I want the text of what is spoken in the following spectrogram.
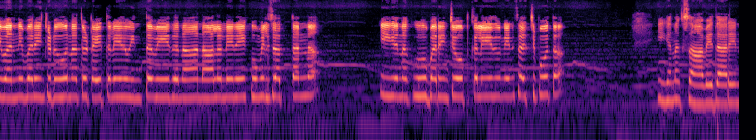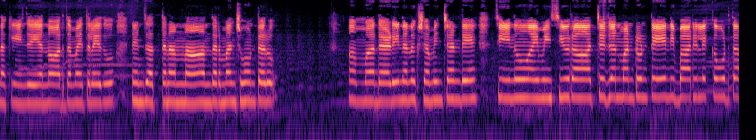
ఇవన్నీ భరించుడు నాతో అయితలేదు ఇంత వేదన. నాలో నేనే కుమిలి చత్తన్నా. ఇక నాకు భరించే ఓపిక లేదు. నేను చచ్చిపోతా. ఇక నాకు సావేదారి నాకు ఏం చేయన్నో అర్థమైతలేదు. నేను చత్తనన్నా. అందరు మంచిగా ఉంటారు అమ్మ డాడీ నన్ను క్షమించండి. సీను ఐ మిస్ యూ రా. వచ్చే జన్మ అంటుంటే నీ భార్య లెక్క పుడతా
